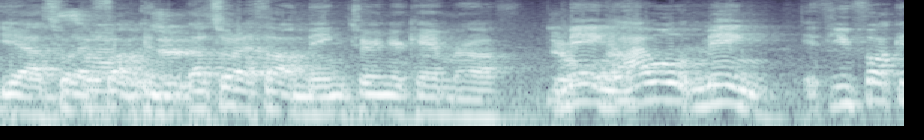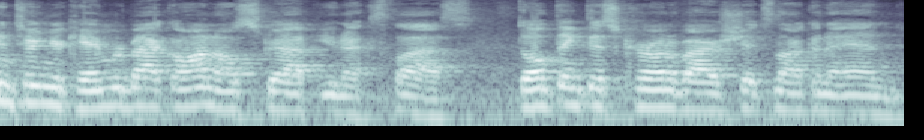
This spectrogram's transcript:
Yeah, that's what I fucking. ju- That's what I thought. Ming, turn your camera off. Ming. I will. Ming, if you fucking turn your camera back on, I'll scrap you next class. Don't think this coronavirus shit's not gonna end.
